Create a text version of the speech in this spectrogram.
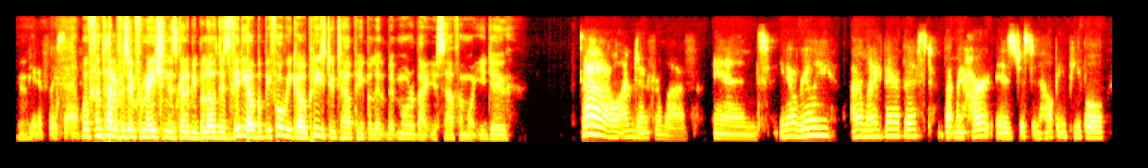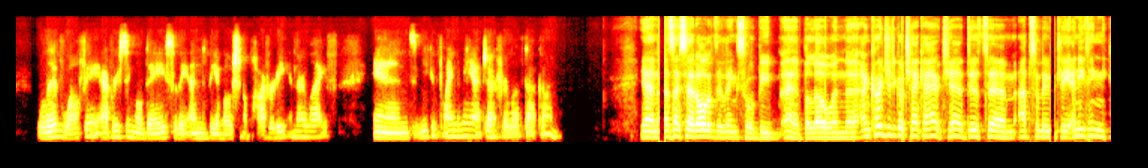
Yeah. Beautifully said. Well, Fontanifer's information is going to be below this video, but before we go, please do tell people a little bit more about yourself and what you do. Ah, well, I'm Jennifer Love. And, you know, really, I'm a money therapist, but my heart is just in helping people live wealthy every single day so they end the emotional poverty in their life. And you can find me at jenniferlove.com. Yeah, and as I said, all of the links will be uh, below, and uh, I encourage you to go check out. Yeah, just um, absolutely anything,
